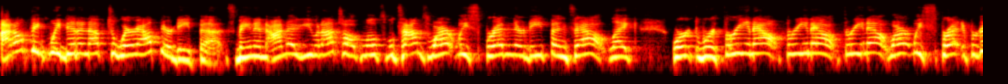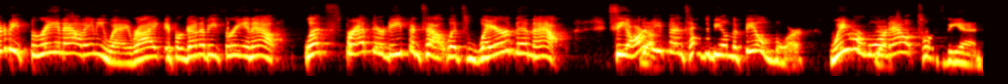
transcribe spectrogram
I don't, I I don't think we did enough to wear out their defense. Meaning, I know you and I talked multiple times. Why aren't we spreading their defense out? Like we're we're three and out, three and out, three and out. Why aren't we spread? If we're going to be three and out anyway, right? If we're going to be three and out, let's spread their defense out. Let's wear them out. See, our yeah. defense had to be on the field more. We were worn yeah. out towards the end.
